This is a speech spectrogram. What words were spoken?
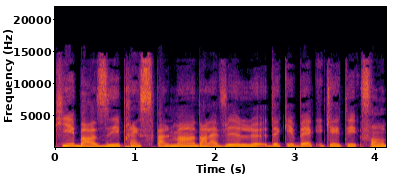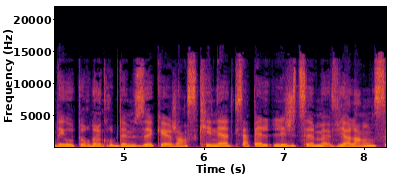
qui est basée principalement dans la ville de Québec et qui a été fondée autour d'un groupe de musique genre skinhead qui s'appelle Légitime Violence.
